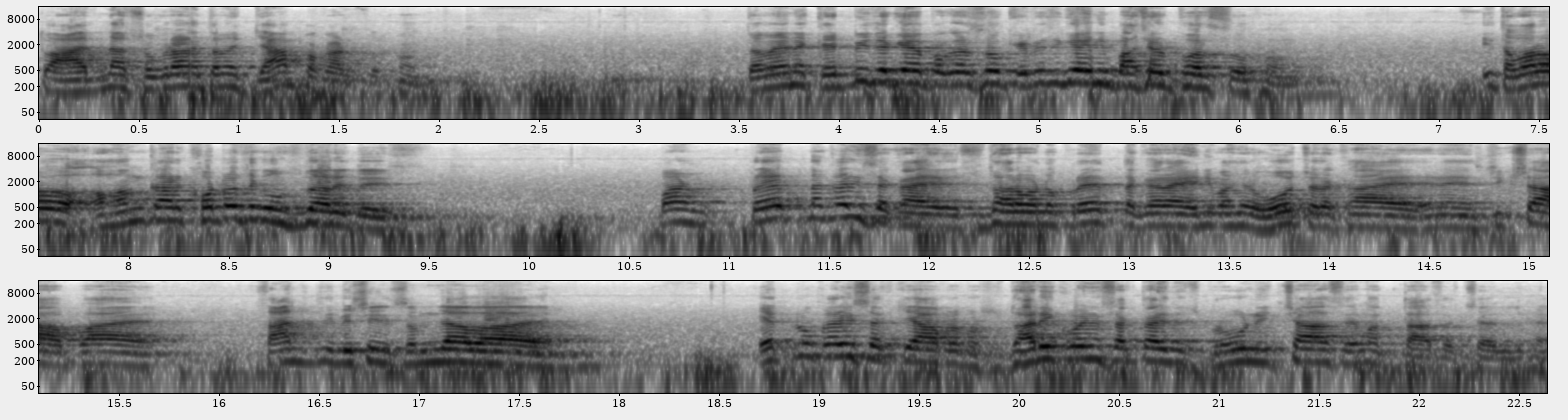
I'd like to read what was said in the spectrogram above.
તો આજના છોકરાને તમે ક્યાં પકડશો? તમે એને કેટલી જગ્યાએ પકડશો, કેટલી જગ્યાએ એની પાછળ ફરશો? એ તમારો અહંકાર ખોટો છે કે હું સુધારી દઈશ? પણ પ્રયત્ન કરી શકાય, સુધારવાનો પ્રયત્ન કરાય, એની પાસે હોચ રખાય, એને શિક્ષા અપાય, શાંતિથી બેસીને સમજાવાય. એટલું કરી શકીએ આપણે, પણ સુધારી કોઈ નહીં શકતા નથી. પ્રભુની ઈચ્છા હશે, એમ જ થશે છેલ્લે.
